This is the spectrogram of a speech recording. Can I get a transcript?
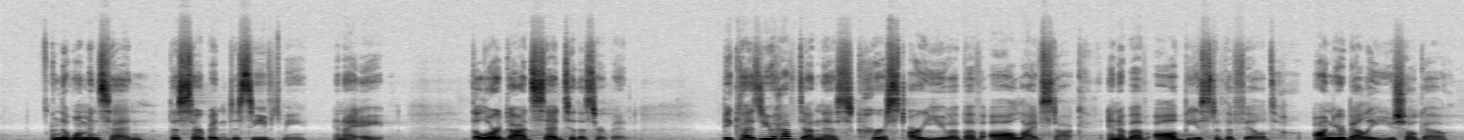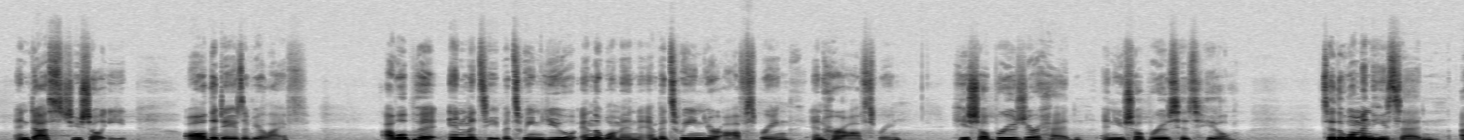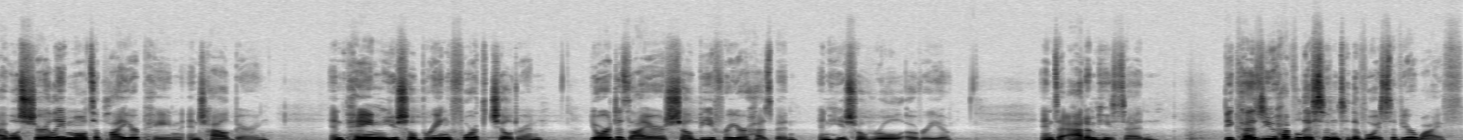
And the woman said, The serpent deceived me, and I ate. The Lord God said to the serpent, Because you have done this, cursed are you above all livestock, and above all beasts of the field. On your belly you shall go and dust you shall eat all the days of your life. I will put enmity between you and the woman, and between your offspring and her offspring. He shall bruise your head, and you shall bruise his heel. To the woman he said, I will surely multiply your pain in childbearing. In pain you shall bring forth children. Your desires shall be for your husband, and he shall rule over you. And to Adam he said, Because you have listened to the voice of your wife,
